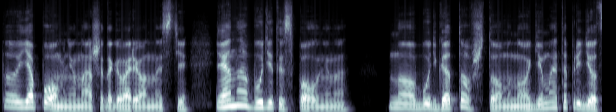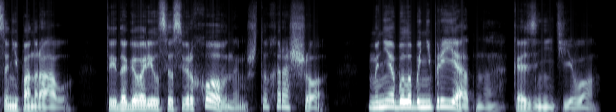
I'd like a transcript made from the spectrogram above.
то я помню наши договоренности, и она будет исполнена. Но будь готов, что многим это придется не по нраву. Ты договорился с Верховным, что хорошо. Мне было бы неприятно казнить его.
